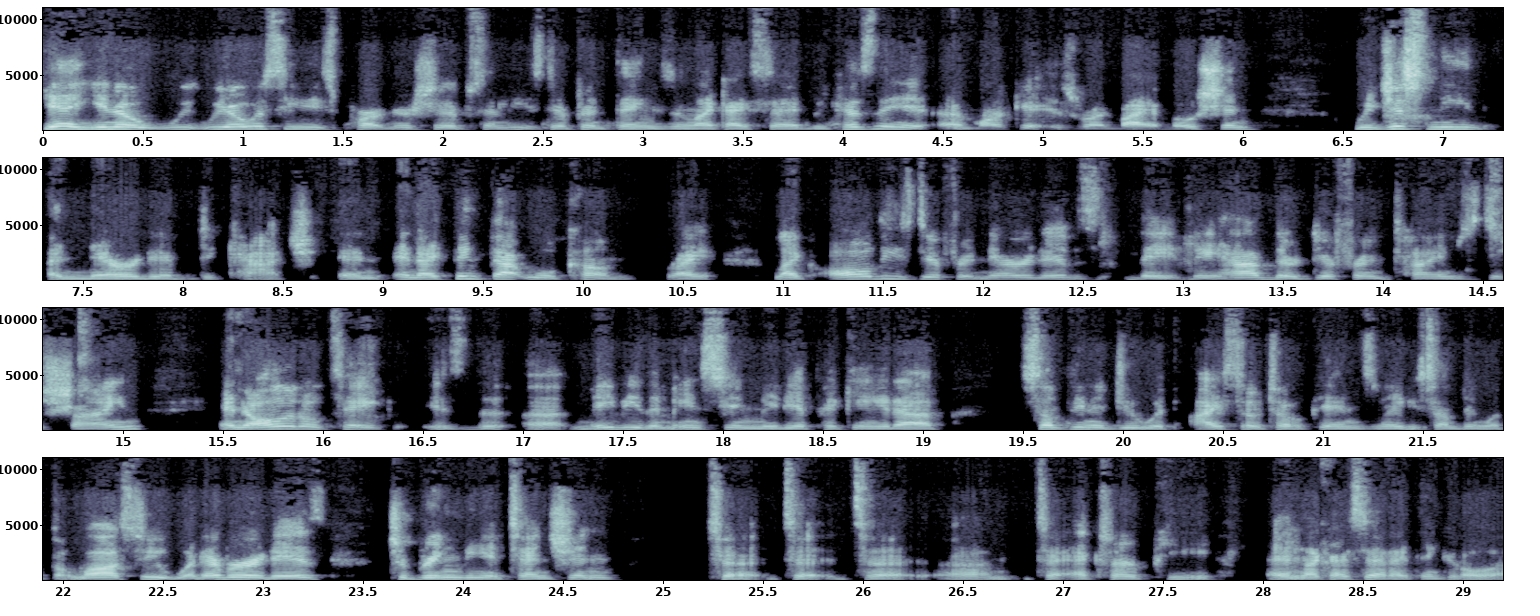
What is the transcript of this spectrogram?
Yeah, you know, we, we always see these partnerships and these different things. And like I said, because the uh, market is run by emotion, we just need a narrative to catch. And and I think that will come, right? Like all these different narratives, they they have their different times to shine, and all it'll take is the uh, maybe the mainstream media picking it up, something to do with ISO tokens, maybe something with the lawsuit, whatever it is, to bring the attention to to to um, to XRP. And like I said, I think it'll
